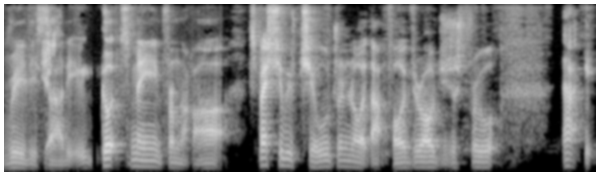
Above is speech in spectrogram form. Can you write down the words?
really sad. It guts me from the heart, especially with children like that five year old you just threw up. That. It,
